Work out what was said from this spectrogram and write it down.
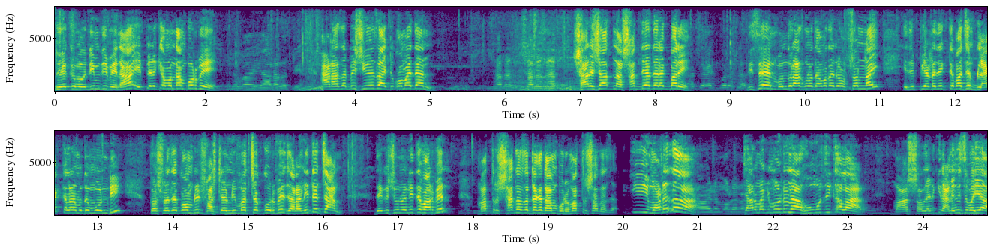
দুই একের মধ্যে ডিম দিবে। না? এই পেয়ারে কেমন দাম পড়বে? আট হাজার আট হাজার বেশি হয়ে যায় একটু কমাই দেন। সাড়ে সাত না সাত দিয়ে দেন একবারে। দিছেন? বন্ধুরা আর কোনো দামাদানি অপশন নাই। এই যে পিয়াটা দেখতে পাচ্ছেন ব্ল্যাক কালার মধ্যে মন্ডি। দশ হাজার কমপ্লিট ফার্স্ট টাইম ডিম বাচ্চা করবে। যারা নিতে চান দেখে শুনে নিতে পারবেন। মাত্র সাত হাজার টাকা দাম পড়বে মাত্র সাত হাজার। কি মডে না জার্মানি মডে না হুমুজি কালার। মার্শাল্লাহ কি রানি হয়েছে ভাইয়া?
